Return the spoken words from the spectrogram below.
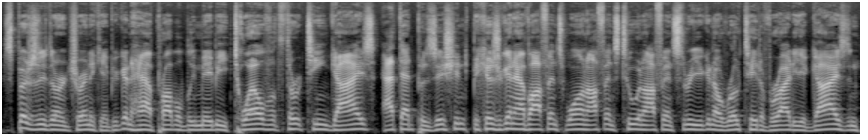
especially during training camp. You're going to have probably maybe 12 or 13 guys at that position because you're going to have offense one, offense two, and offense three. You're going to rotate rotate a variety of guys, and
